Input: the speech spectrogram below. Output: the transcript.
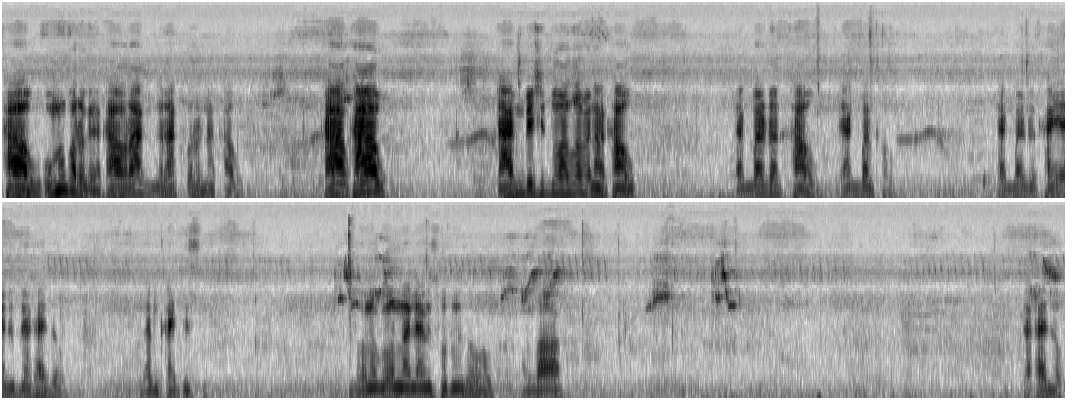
খাও। অমন করো কে খাও, রাগ রাগ করো না, খাও। খাও খাও। টাইম বেশি দেওয়া যাবে না, খাও। একবার এটা খাও, একবার খাও। একবার এটা খাইয়ে আর দেখাই দাও। আমি খাইতেছি। জনগণ নাইলে আমি ছোট হয়ে যাব। আল্লাহ। দেখাই দাও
